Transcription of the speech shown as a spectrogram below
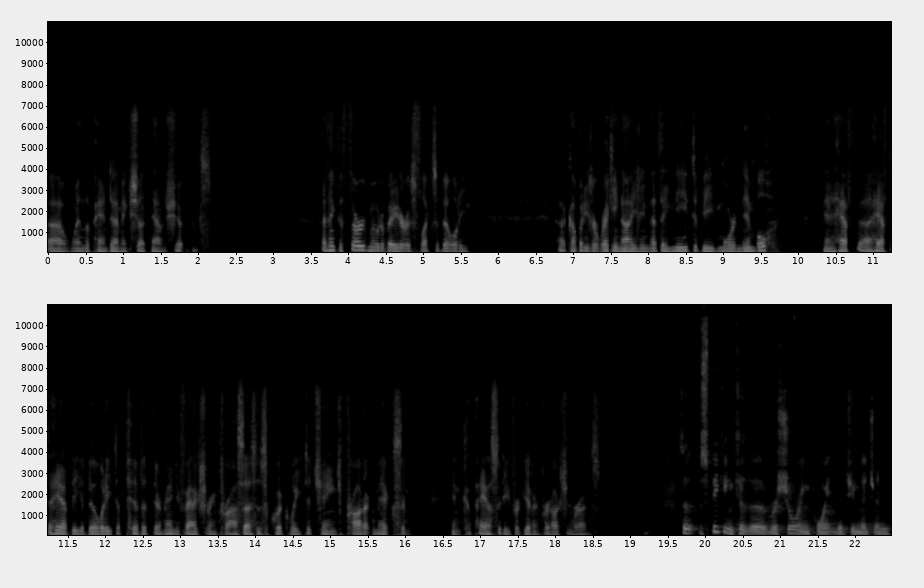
uh, when the pandemic shut down shipments. I think the third motivator is flexibility. Uh, companies are recognizing that they need to be more nimble and have uh, have to have the ability to pivot their manufacturing processes quickly to change product mix and in capacity for given production runs. So, speaking to the reshoring point that you mentioned,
